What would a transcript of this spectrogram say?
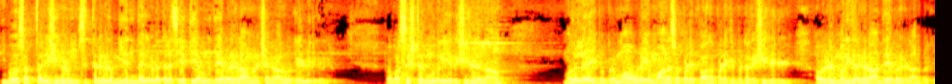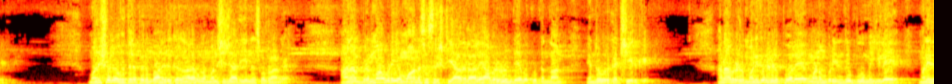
இப்போ சப்த ரிஷிகளும் சித்தர்களும் எந்த இடத்துல சேர்த்தி அவங்க தேவர்களாம் மனுஷங்களான்னு ஒரு கேள்வி இருக்குதுங்க. இப்போ வசிஷ்டர் முதலிய ரிஷிகள் எல்லாம் முதல்ல இப்போ பிரம்மாவுடைய மானச படைப்பாக படைக்கப்பட்ட ரிஷிகள் அவர்கள் மனிதர்களா தேவர்களான்னு ஒரு கேள்வி. மனுஷலோகத்துல பெரும்பாலும் இருக்கிறதுனால அவங்க மனுஷ ஜாதின்னு சொல்றாங்க. ஆனால் பிரம்மாவுடைய மானச சிருஷ்டி ஆதலாலே அவர்களும் தேவ கூட்டம்தான் என்ற ஒரு கட்சி இருக்குது ஆனால் அவர்கள் மனிதர்களைப் போல மனம் புரிந்து பூமியிலே மனித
